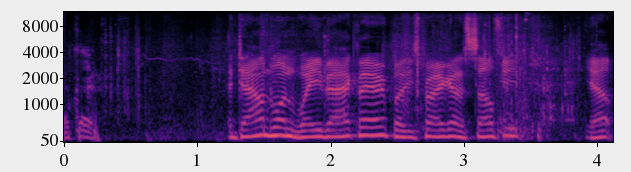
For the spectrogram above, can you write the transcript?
okay. I downed one way back there, but he's probably got a selfie. Yep.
